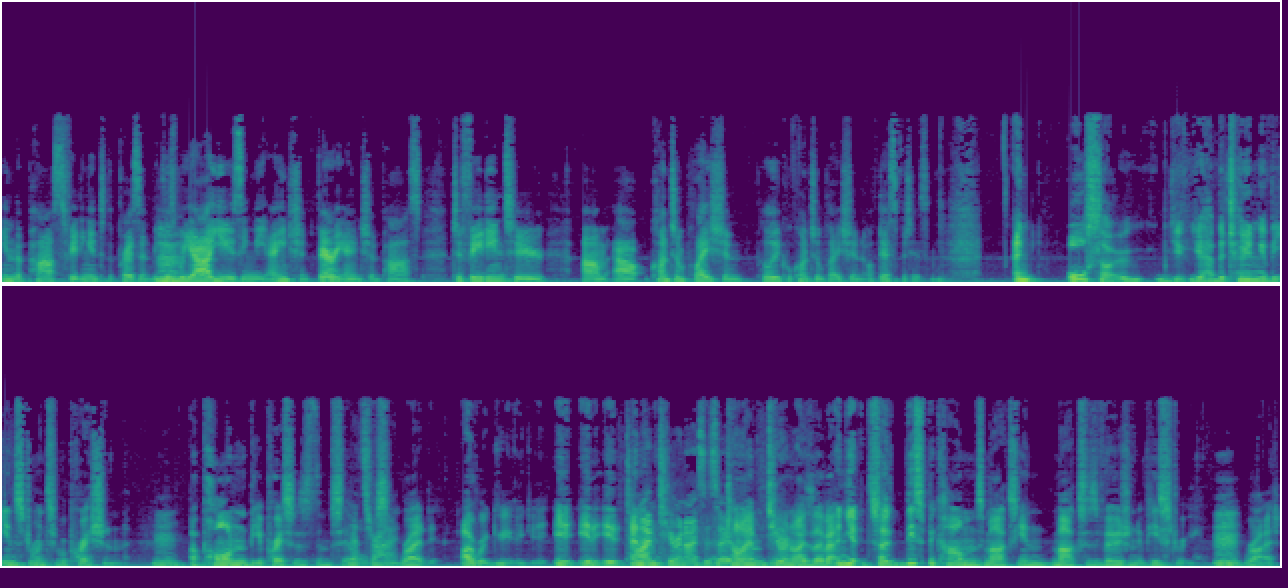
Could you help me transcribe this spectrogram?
in the past feeding into the present because we are using the ancient, very ancient past to feed into um, our contemplation, political contemplation of despotism. And also, you, you have the turning of the instruments of oppression upon the oppressors themselves. That's right. Right. I, it, it, it, Time tyrannizes over. time yeah. tyrannizes over, and yet so this becomes Marxian Marx's version of history, Mm. right?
